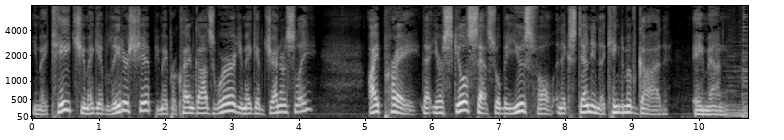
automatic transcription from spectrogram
You may teach, you may give leadership, you may proclaim God's word, you may give generously. I pray that your skill sets will be useful in extending the kingdom of God. Amen.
